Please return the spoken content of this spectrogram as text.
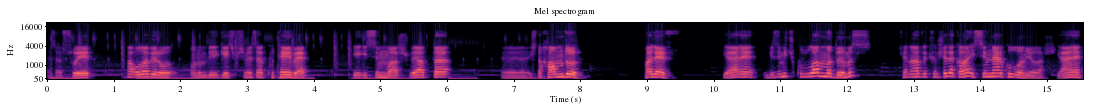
Mesela Suheyb. Ha olabilir o onun bir geçmişi mesela Kuteybe diye isim var. Veyahut da e, işte Hamdu, Halef. Yani bizim hiç kullanmadığımız kenarda köşede kalan isimler kullanıyorlar. Yani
